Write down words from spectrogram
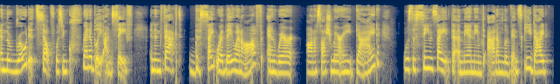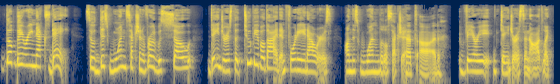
And the road itself was incredibly unsafe. And in fact, the site where they went off and where Anna slash Mary died was the same site that a man named Adam Levinsky died the very next day. So this one section of road was so dangerous that two people died in 48 hours on this one little section. That's odd. Very dangerous and odd. Like,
